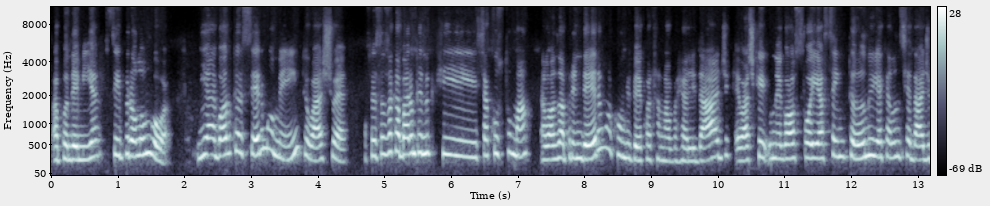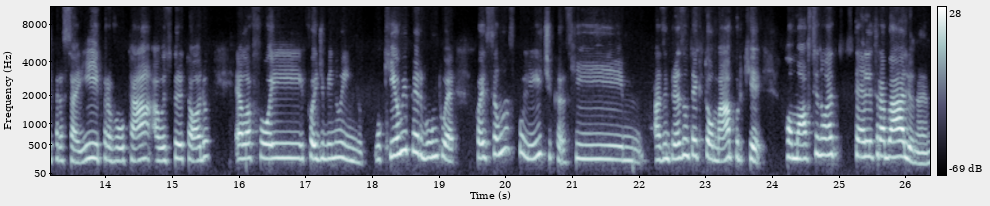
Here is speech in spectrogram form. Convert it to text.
a pandemia se prolongou. E agora o terceiro momento, eu acho, é as pessoas acabaram tendo que se acostumar. Elas aprenderam a conviver com essa nova realidade. Eu acho que o negócio foi assentando e aquela ansiedade para sair, para voltar ao escritório, ela foi, foi diminuindo. O que eu me pergunto é quais são as políticas que as empresas vão ter que tomar, porque home office não é teletrabalho, né?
